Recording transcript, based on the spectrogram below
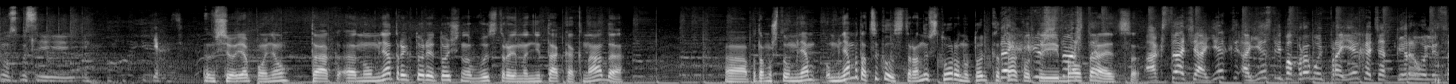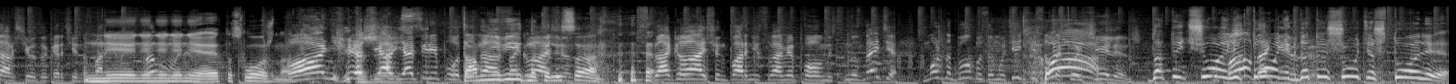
Ну, в смысле, ехать. Все, я понял. Так, э, ну у меня траектория точно выстроена не так, как надо. А, потому что у меня, у меня мотоцикл из стороны в сторону только Да так вот и болтается. А, кстати, а, ек- а если попробовать проехать от первого лица всю эту картину? Не-не-не-не-не, это сложно. О, нет, я, жесть. я перепутал. Там да, не видно согласен. колеса. Согласен, парни, с вами полностью. Ну, знаете, можно было бы замутить чисто А! такой челлендж. Да ты чё, электроник, да ты шутишь, что ли?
